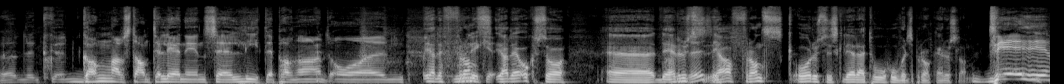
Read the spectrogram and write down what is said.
Eh, Gangavstand til Lenins lite parade og eh, Ja, det er, frans, ulike- ja, det er også eh, det er russ, ja, fransk og russisk. Det er de to hovedspråkene i Russland. Det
